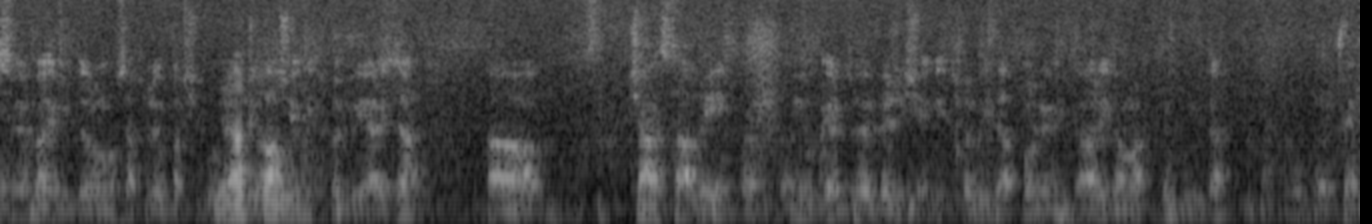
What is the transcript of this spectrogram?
ისმება, იმიტომ რომ მოსახლეობაში გულები შეკითხვები არის და აა ჯანსაღი მიუკერძოებელი შეკითხვები და პოლემიკა არის გამართებული და ჩვენ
